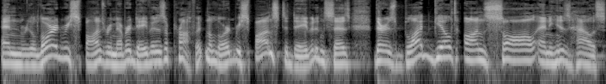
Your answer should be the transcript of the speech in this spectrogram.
And the Lord responds. Remember, David is a prophet. And the Lord responds to David and says, there is blood guilt on Saul and his house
